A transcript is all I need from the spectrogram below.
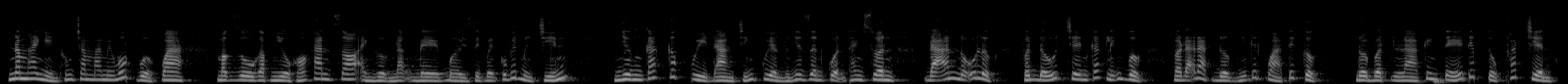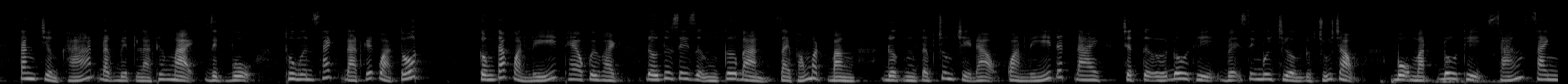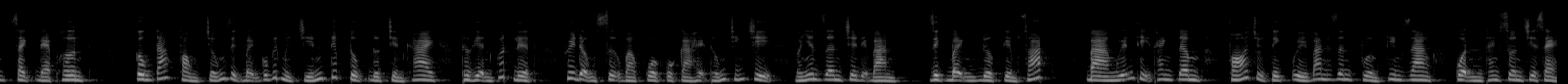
Năm 2021 vừa qua, mặc dù gặp nhiều khó khăn do ảnh hưởng nặng nề bởi dịch bệnh COVID-19, nhưng các cấp ủy Đảng, chính quyền và nhân dân quận Thanh Xuân đã nỗ lực phấn đấu trên các lĩnh vực và đã đạt được những kết quả tích cực – Nổi bật là kinh tế tiếp tục phát triển, tăng trưởng khá, đặc biệt là thương mại, dịch vụ, thu ngân sách đạt kết quả tốt. Công tác quản lý theo quy hoạch, đầu tư xây dựng cơ bản, giải phóng mặt bằng được tập trung chỉ đạo quản lý đất đai, trật tự đô thị, vệ sinh môi trường được chú trọng, bộ mặt đô thị sáng xanh, sạch đẹp hơn. Công tác phòng chống dịch bệnh COVID-19 tiếp tục được triển khai, thực hiện quyết liệt, huy động sự vào cuộc của cả hệ thống chính trị và nhân dân trên địa bàn. Dịch bệnh được kiểm soát, bà Nguyễn Thị Thanh Tâm, Phó Chủ tịch Ủy ban nhân dân phường Kim Giang, quận Thanh Xuân chia sẻ.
